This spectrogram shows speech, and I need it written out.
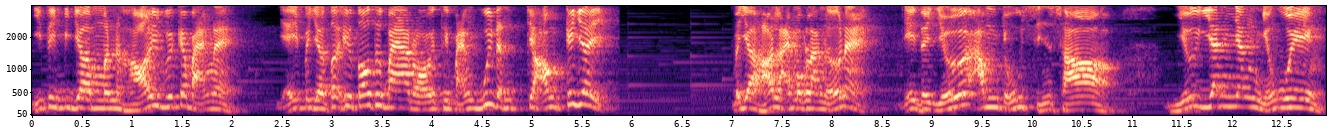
Vậy thì bây giờ mình hỏi với các bạn này vậy bây giờ tới yếu tố thứ ba rồi thì bạn quyết định chọn cái gì? Bây giờ hỏi lại một lần nữa nè. Vậy thì giữa ông chủ xịn sò giữa doanh nhân nhượng quyền.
